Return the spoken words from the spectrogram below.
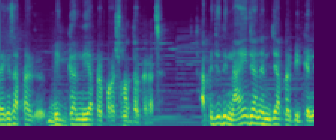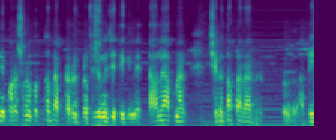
দেখেছে আপনার বিজ্ঞান নিয়ে আপনার পড়াশোনার দরকার আছে। আপনি যদি নাই জানেন যে আপনার বিজ্ঞান নিয়ে পড়াশোনা করতে হবে, আপনার ওই প্রফেশনে যেতে গেলে, তাহলে আপনার, সেটা তো আপনার আর, আপনি,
